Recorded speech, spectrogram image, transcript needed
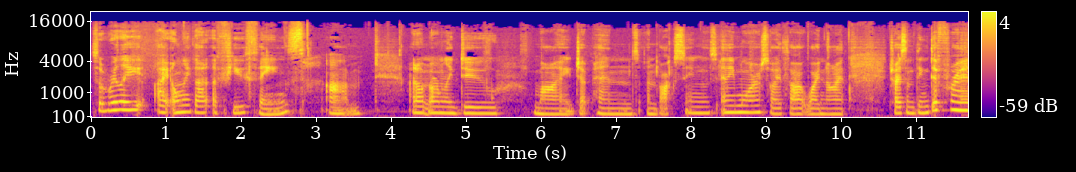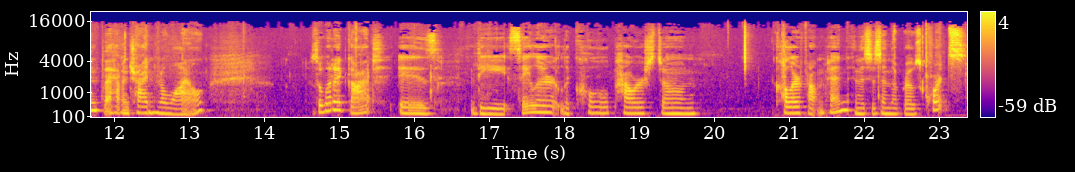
So really, I only got a few things. Um, I don't normally do my JetPens unboxings anymore, so I thought why not try something different that I haven't tried in a while. So what I got is the Sailor L'Ecole Power Stone color fountain pen, and this is in the rose quartz.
